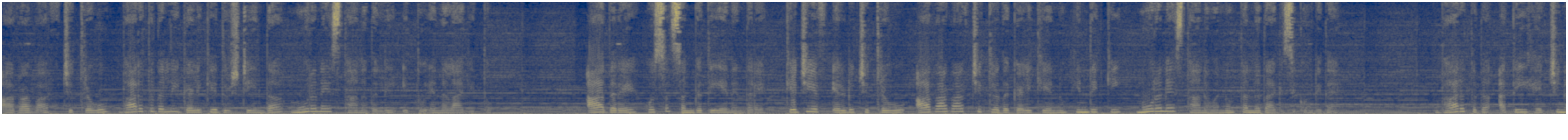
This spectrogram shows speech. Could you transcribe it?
ಆರ್ವಾರ್ ಚಿತ್ರವು ಭಾರತದಲ್ಲಿ ಗಳಿಕೆ ದೃಷ್ಟಿಯಿಂದ ಮೂರನೇ ಸ್ಥಾನದಲ್ಲಿ ಇತ್ತು ಎನ್ನಲಾಗಿತ್ತು. ಆದರೆ ಹೊಸ ಸಂಗತಿ ಏನೆಂದರೆ ಕೆಜಿಎಫ್ ಎರಡು ಚಿತ್ರವು ಆಗಾಗ ಚಿತ್ರದ ಗಳಿಕೆಯನ್ನು ಹಿಂದಿಕ್ಕಿ ಮೂರನೇ ಸ್ಥಾನವನ್ನು ತನ್ನದಾಗಿಸಿಕೊಂಡಿದೆ. ಭಾರತದ ಅತಿ ಹೆಚ್ಚಿನ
